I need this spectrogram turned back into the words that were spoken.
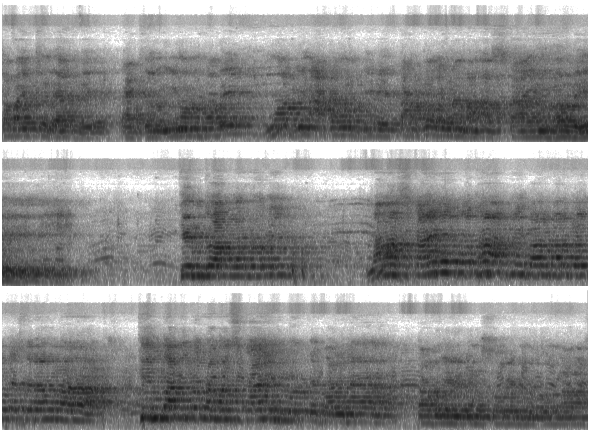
সবাই চলে আসবে। একজন ইমাম হবে, মসজিদ আটামত দিবে তারপরে নামাজ কায়েম হবে। কিন্তু আপনার নামাজ কায়েমের কথা আপনি বারবার বলতেছেন আমরা। তো নামাজ কায়েম করতে না। তাহলে এরকম সোরের মতো নামাজ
